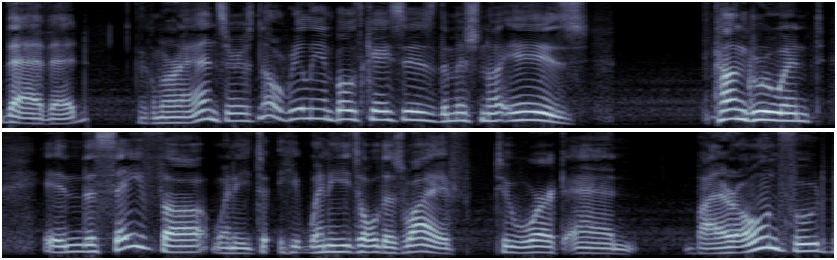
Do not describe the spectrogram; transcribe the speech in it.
the Eved. The Gemara answers, no, really, in both cases, the Mishnah is congruent. In the Seifa, when he, t- he when he told his wife to work and buy her own food,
